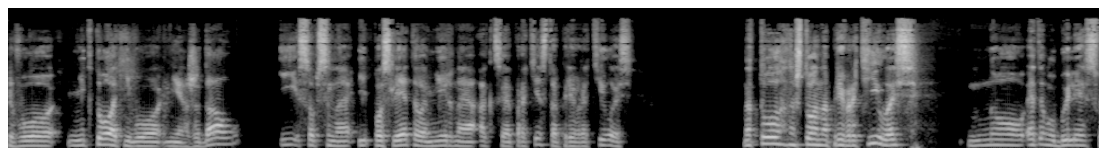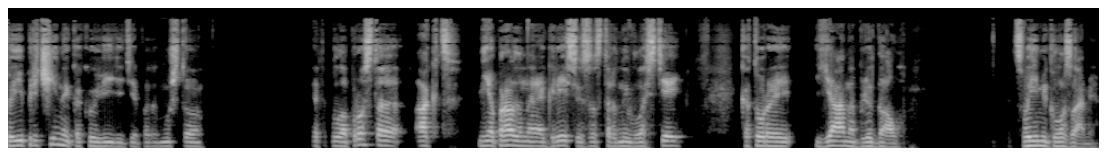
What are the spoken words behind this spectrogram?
чего никто от него не ожидал. И, собственно, и после этого мирная акция протеста превратилась на то, на что она превратилась, но этому были свои причины, как вы видите, потому что это было просто акт неоправданной агрессии со стороны властей, который я наблюдал своими глазами.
